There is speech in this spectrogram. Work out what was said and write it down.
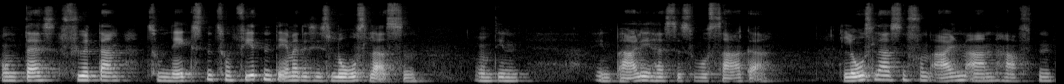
Und das führt dann zum nächsten, zum vierten Thema, das ist Loslassen. Und in, in Pali heißt es Vosaga. Loslassen von allem Anhaften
